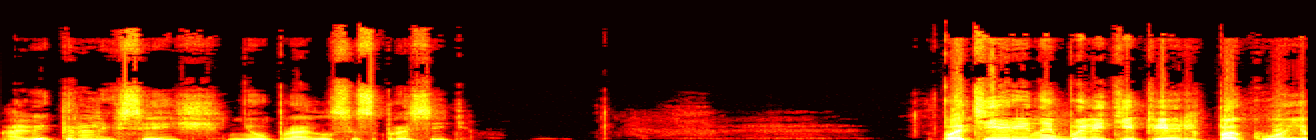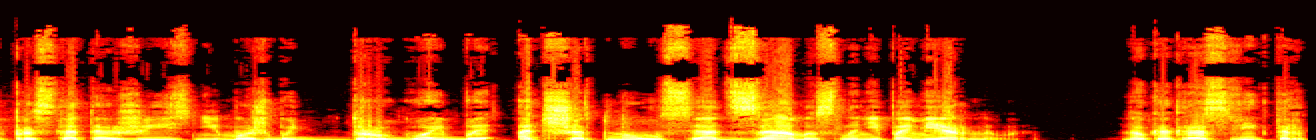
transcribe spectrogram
А Виктор Алексеевич не управился спросить. Потеряны были теперь покой и простота жизни. Может быть, другой бы отшатнулся от замысла непомерного. Но как раз Виктор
